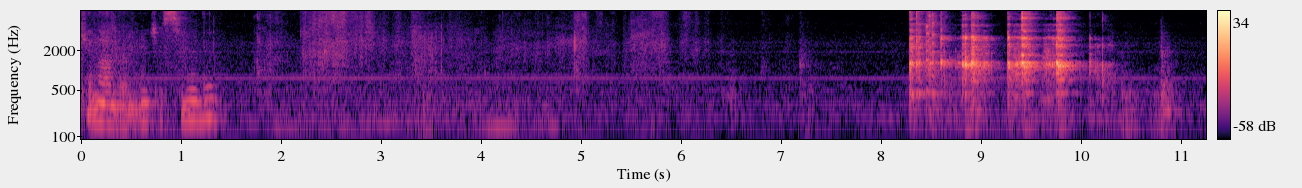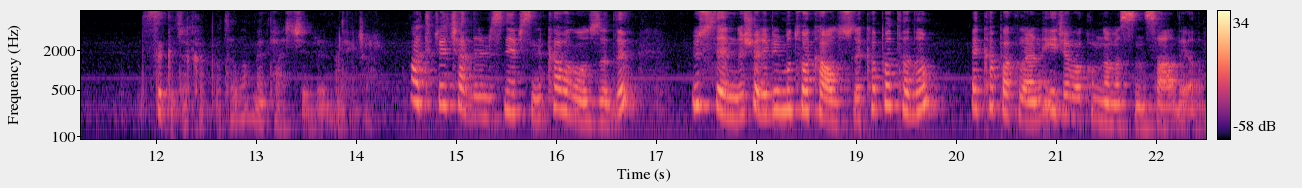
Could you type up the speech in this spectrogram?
Kenarlarını iyice silelim. Sıkıca kapatalım ve ters çevirelim tekrar. Artık reçellerimizin hepsini kavanozladık. Üstlerini de şöyle bir mutfak havlusuyla kapatalım ve kapaklarını iyice vakumlamasını sağlayalım.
